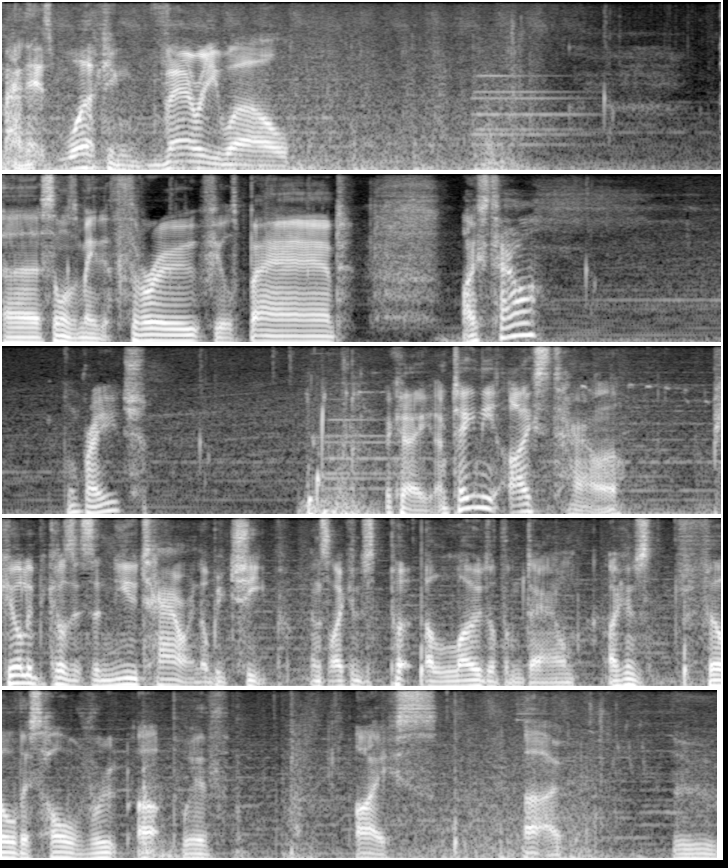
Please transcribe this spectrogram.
Man, it's working very well. Uh, someone's made it through. Feels bad. Ice tower? Rage? Okay, I'm taking the ice tower purely because it's a new tower and it'll be cheap. And so I can just put a load of them down. I can just fill this whole route up with ice. Uh-oh. Ooh.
